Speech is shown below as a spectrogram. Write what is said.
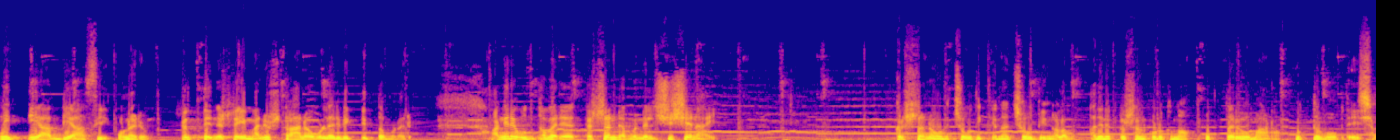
നിത്യാഭ്യാസി ഉണരും. കൃത്യനിഷ്ഠയും അനുഷ്ഠാനവുമുള്ള ഒരു വ്യക്തിത്വം ഉണരും. അങ്ങനെ ഉദ്ധവര് കൃഷ്ണന്റെ മുന്നിൽ ശിഷ്യനായി. കൃഷ്ണനോട് ചോദിക്കുന്ന ചോദ്യങ്ങളും അതിന് കൃഷ്ണൻ കൊടുക്കുന്ന ഉത്തരവുമാണ് ഉദ്ധവോപദേശം.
